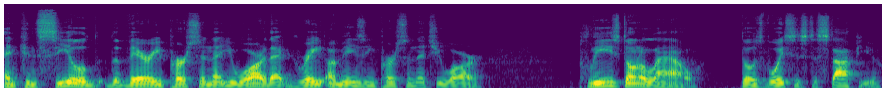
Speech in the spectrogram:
and concealed the very person that you are, that great, amazing person that you are. Please don't allow those voices to stop you.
